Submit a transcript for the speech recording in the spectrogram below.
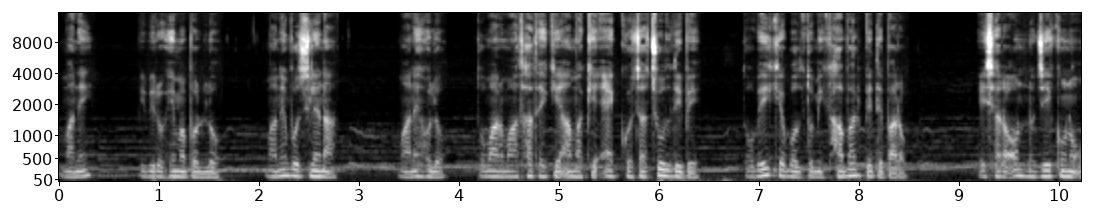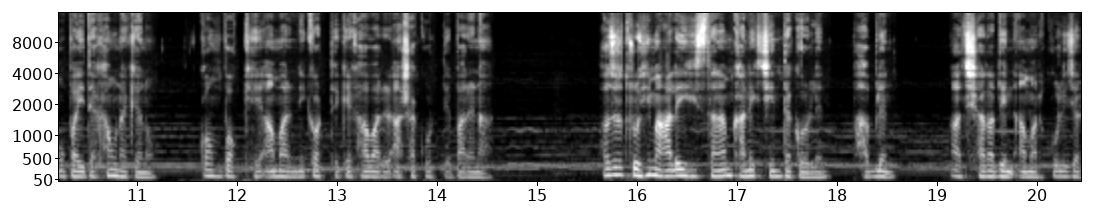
মানে? বিবি রহিমা বলল মানে বুঝলে না। মানে হলো, তোমার মাথা থেকে আমাকে এক গোছা চুল দিবে, তবেই কেবল তুমি খাবার পেতে পারো। এছাড়া অন্য যে কোনো উপায় দেখাও না কেন, কমপক্ষে আমার নিকট থেকে খাবারের আশা করতে পারে না। হজরত রহিমা আলী ইসলাম খানিক চিন্তা করলেন, ভাবলেন, আজ সারাদিন আমার কলিজার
